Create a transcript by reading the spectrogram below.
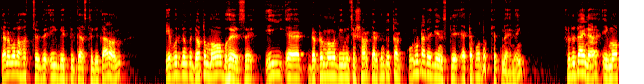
কেন বলা হচ্ছে যে এই ব্যক্তির কাছ থেকে? কারণ এ পর্যন্ত যত মব হয়েছে, এই ডক্টর মোহাম্মদ ইউনুসের সরকার কিন্তু তার কোনোটার এগেনস্টে একটা পদক্ষেপ নেয় নাই। শুধু তাই না, এই মব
